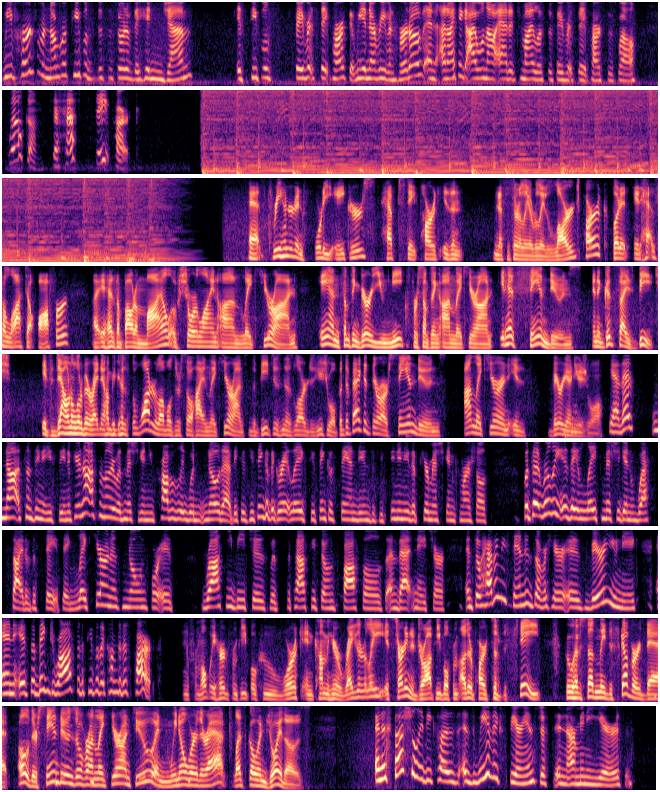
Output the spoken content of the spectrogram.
We've heard from a number of people that this is sort of the hidden gem. It's people's favorite state park that we had never even heard of, and, and I think I will now add it to my list of favorite state parks as well. Welcome to Hoeft State Park. At 340 acres, Hoeft State Park isn't necessarily a really large park, but it, it has a lot to offer. Uh, it has about a mile of shoreline on Lake Huron, and something very unique for something on Lake Huron, it has sand dunes and a good sized beach. It's down a little bit right now because the water levels are so high in Lake Huron, so the beach isn't as large as usual. But the fact that there are sand dunes on Lake Huron is very unusual. Yeah, that's not something that you see. And if you're not familiar with Michigan, you probably wouldn't know that because you think of the Great Lakes, you think of sand dunes, if you've seen any of the Pure Michigan commercials. But that really is a Lake Michigan west side of the state thing. Lake Huron is known for its rocky beaches with Petoskey stones, fossils, and that nature. And so having these sand dunes over here is very unique and it's a big draw for the people that come to this park. And from what we heard from people who work and come here regularly, it's starting to draw people from other parts of the state who have suddenly discovered that, oh, there's sand dunes over on Lake Huron too, and we know where they're at. Let's go enjoy those. And especially because, as we have experienced just in our many years,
